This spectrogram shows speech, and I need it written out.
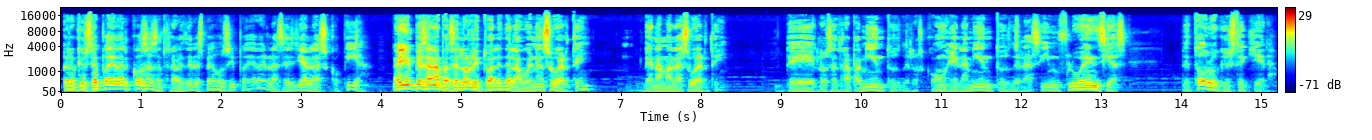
Pero que usted puede ver cosas a través del espejo, sí puede verlas, es ya la escopía. Ahí empiezan a aparecer los rituales de la buena suerte, de la mala suerte, de los atrapamientos, de los congelamientos, de las influencias, de todo lo que usted quiera.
